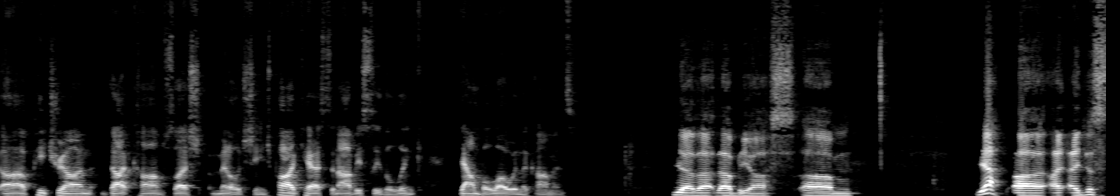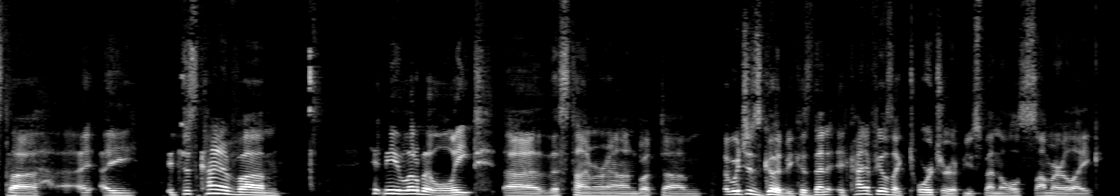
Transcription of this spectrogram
Uh, patreon.com slash metal exchange podcast and obviously the link down below in the comments yeah, that that'd be us. Um, yeah, uh, I, I, just uh, I, I, it just kind of um, hit me a little bit late uh, this time around, but um, which is good because then it, it, kind of feels like torture if you spend the whole summer like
